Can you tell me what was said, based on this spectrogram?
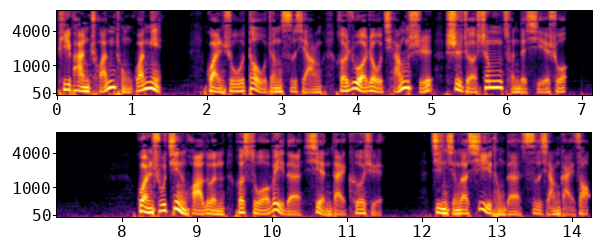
批判传统观念。灌输斗争思想和弱肉强食、适者生存的邪说，灌输进化论和所谓的现代科学，进行了系统的思想改造，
